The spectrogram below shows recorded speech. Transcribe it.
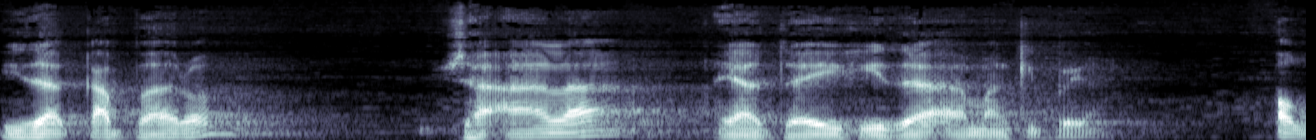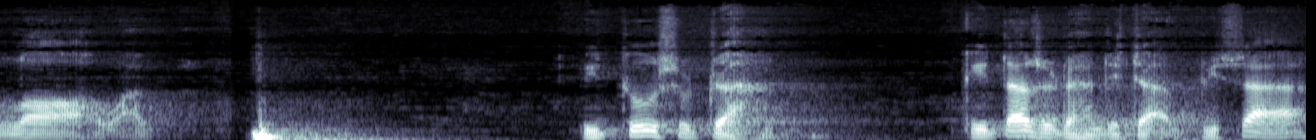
Iza kabaro ja'ala yadai kita amankibe. Allahu Akbar. Itu sudah kita sudah tidak bisa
